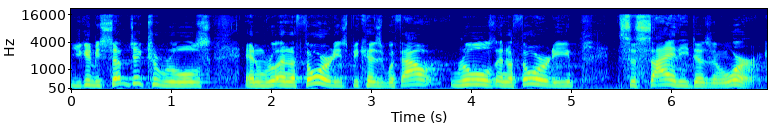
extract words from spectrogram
you can be subject to rules and, and authorities because without rules and authority, society doesn't work.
